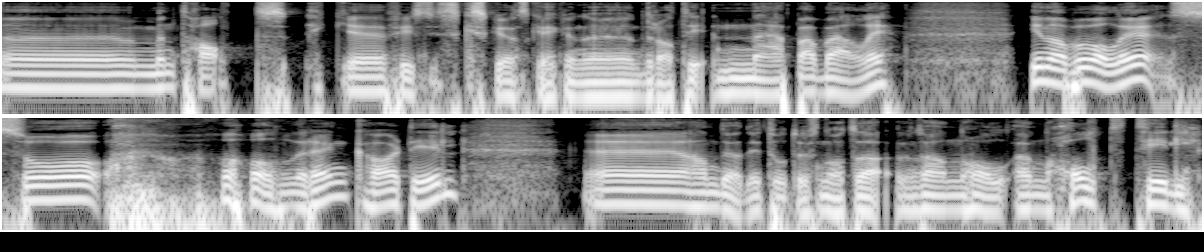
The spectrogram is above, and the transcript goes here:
Uh, mentalt, ikke fysisk. Skulle ønske jeg kunne dra til Napa Valley. I Napa Valley så holder en kar til. Uh, han døde i 2008, da, så han, hold, han holdt til.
